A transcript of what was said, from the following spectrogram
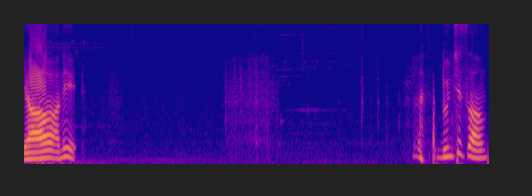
야, 아니. 눈치 싸움.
